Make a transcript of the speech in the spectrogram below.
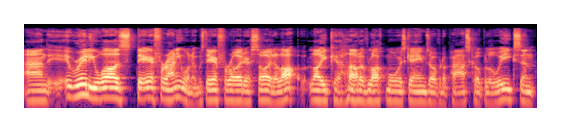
And it really was there for anyone. It was there for either side. A lot like a lot of Loughmore's games over the past couple of weeks. And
